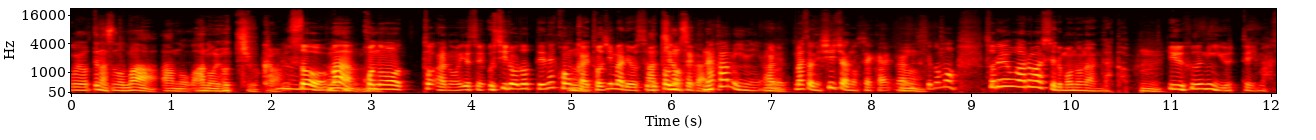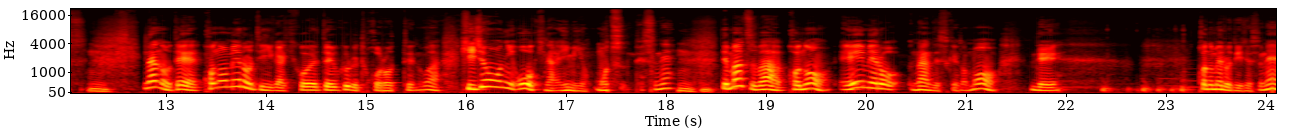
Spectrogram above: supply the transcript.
常世ってのはそのまああのあの世っちゅうか、うん。そう、まあ、このとあの要するに後ろ戸ってね今回戸締まりをすあるとっちの世界。中身にある、うん。まさに死者の世界なんですけども、それを表しているものなんだとうん。いうふうに言っています。うん。なのでこのメロディーが聞こえてくるところっていうのは非常に大きな意味を持つんですね。うん。でまずはこの A メロなんですけどもでこのメロディーですね、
